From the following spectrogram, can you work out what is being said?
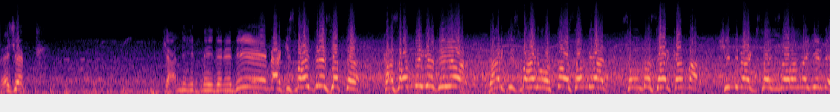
Recep. Kendi gitmeyi denedi. Berk İsmail pres yaptı. Kazandı götürüyor. Berk İsmail orta Hasan Bilal. Solda Serkan var. Şimdi Berk İsmail alanına girdi.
